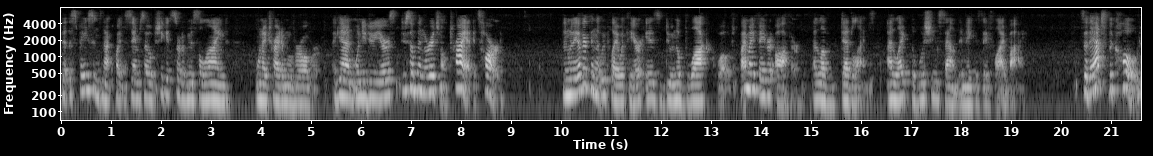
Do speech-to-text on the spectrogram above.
that the spacing's not quite the same, so she gets sort of misaligned when I try to move her over. Again, when you do yours, do something original. Try it. It's hard. Then the other thing that we play with here is doing a block quote by my favorite author. I love deadlines. I like the whooshing sound they make as they fly by. So that's the code.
